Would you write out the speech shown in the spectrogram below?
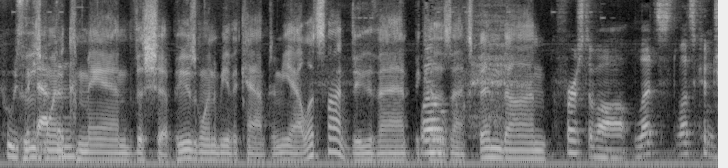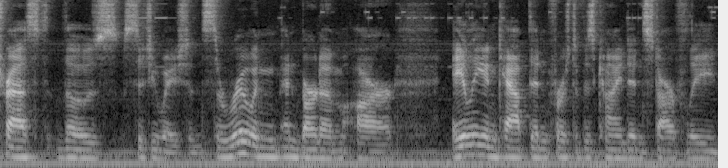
who's, who's going to command the ship? Who's going to be the captain? Yeah, let's not do that because Well- that's been done. First of all, let's let's contrast those situations. Saru and, and Burnham are alien captain, first of his kind in Starfleet,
